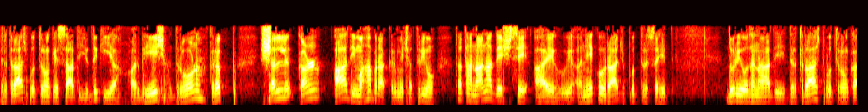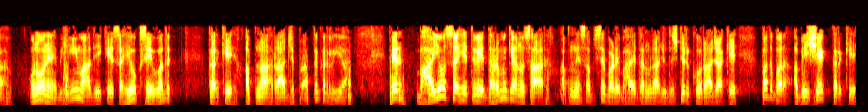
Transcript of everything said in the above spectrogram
धृतराज पुत्रों के साथ युद्ध किया और भीष्म, द्रोण, कृप, शल्य, कर्ण आदि महापराक्रमी क्षत्रियों तथा नाना देश से आए हुए अनेकों राजपुत्र सहित दुर्योधन आदि धृतराष्ट्र पुत्रों का, उन्होंने भीम आदि के सहयोग से वध करके अपना राज्य प्राप्त कर लिया। फिर भाइयों सहित वे धर्म के अनुसार अपने सबसे बड़े भाई धर्मराज युधिष्ठिर को राजा के पद पर अभिषेक करके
